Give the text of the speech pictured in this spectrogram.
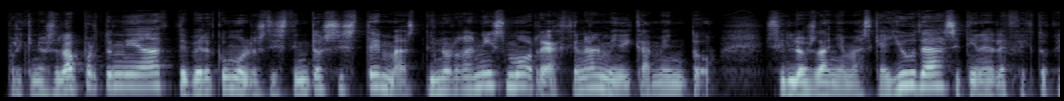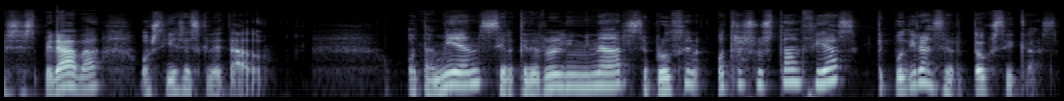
Porque nos da la oportunidad de ver cómo los distintos sistemas de un organismo reaccionan al medicamento, si los daña más que ayuda, si tiene el efecto que se esperaba o si es excretado. O también si al quererlo eliminar se producen otras sustancias que pudieran ser tóxicas,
